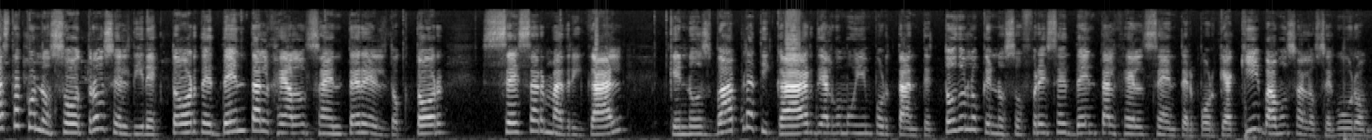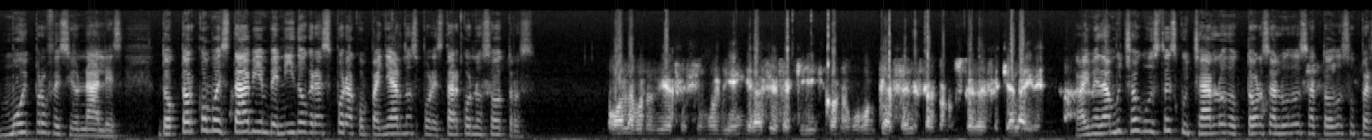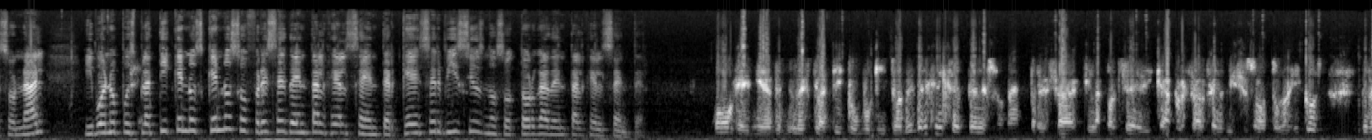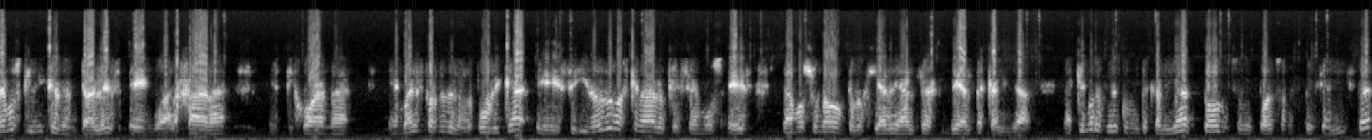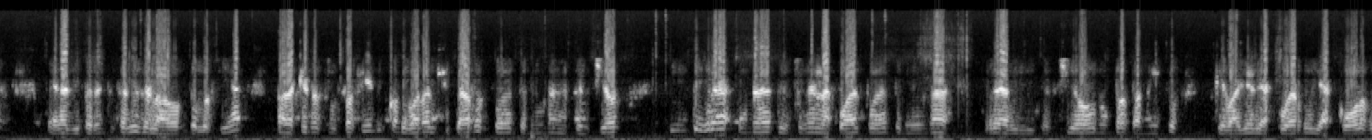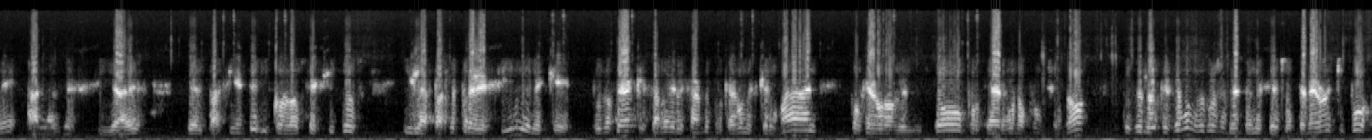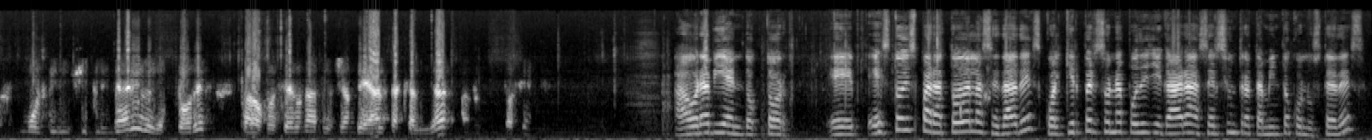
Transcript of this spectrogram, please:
ya está con nosotros el director de Dental Health Center, el doctor César Madrigal, que nos va a platicar de algo muy importante, todo lo que nos ofrece Dental Health Center, porque aquí vamos a lo seguro, muy profesionales. Doctor, ¿cómo está? Bienvenido, gracias por acompañarnos, por estar con nosotros. Hola, buenos días, sí, muy bien, gracias aquí, con un placer estar con ustedes aquí al aire. Ay, me da mucho gusto escucharlo, doctor, saludos a todo su personal. Y bueno, pues platíquenos, ¿qué nos ofrece Dental Health Center? ¿Qué servicios nos otorga Dental Health Center? Ok, mira, les platico un poquito. Dental Health Center es una empresa que la cual se dedica a prestar servicios odontológicos. Tenemos clínicas dentales en Guadalajara, en Tijuana, en varias partes de la República este, y nosotros más que nada lo que hacemos es damos una odontología de alta de alta calidad. ¿A qué me refiero con alta calidad? Todos los doctores son especialistas en las diferentes áreas de la odontología para que nuestros pacientes cuando van a visitarnos puedan tener una atención íntegra, una atención en la cual puedan tener una rehabilitación, un tratamiento que vaya de acuerdo y acorde a las necesidades del paciente y con los éxitos y la parte predecible de que pues no tengan que estar regresando porque algo les quedó mal, porque algo no les gustó, porque algo no funcionó. Entonces lo que hacemos nosotros en Dental es eso, tener un equipo multidisciplinario de doctores para ofrecer una atención de alta calidad a nuestros pacientes. Ahora bien, doctor, eh, ¿esto es para todas las edades? ¿Cualquier persona puede llegar a hacerse un tratamiento con ustedes?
